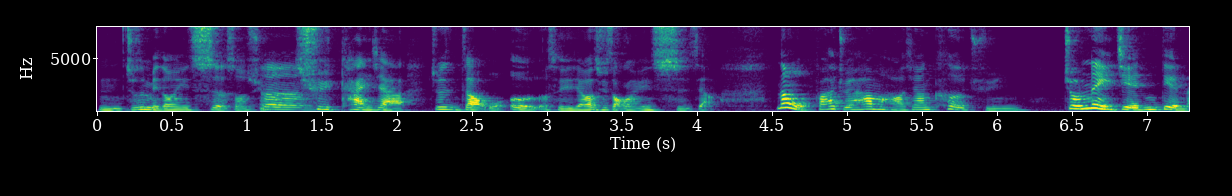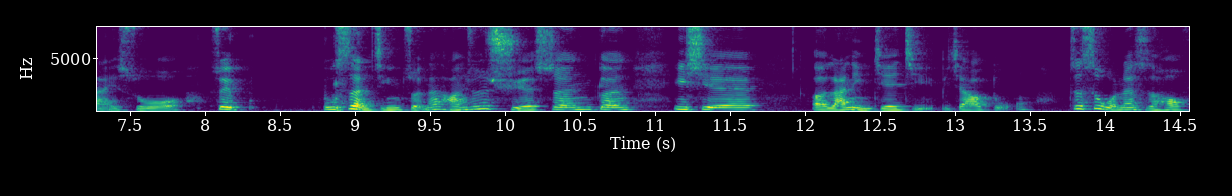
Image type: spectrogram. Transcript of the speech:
嗯，就是没东西吃的时候去、嗯去看一下，就是你知道我饿了，所以要去找东西吃这样。那我发觉他们好像客群就那间店来说，所以不是很精准，但好像就是学生跟一些呃蓝领阶级比较多。这是我那时候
